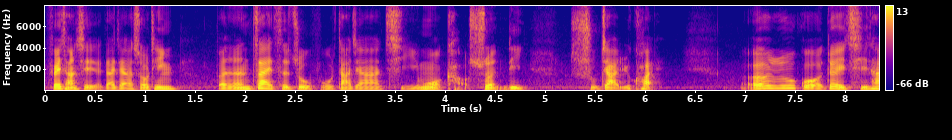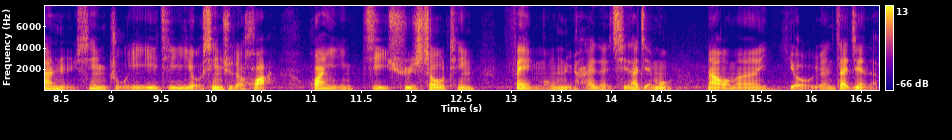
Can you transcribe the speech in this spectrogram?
非常谢谢大家的收听，本人再次祝福大家期末考顺利，暑假愉快。而如果对其他女性主义议题有兴趣的话，欢迎继续收听费蒙女孩的其他节目。那我们有缘再见了。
